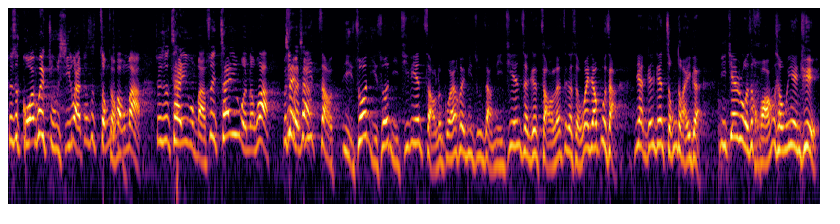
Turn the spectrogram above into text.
就是国安会主席嘛，就是总统嘛，就是蔡英文嘛，所以蔡英文的话，基本上你找你说你说你今天找了国安会秘书长，你今天这个找了这个什么外交部长，你想跟跟总统一个，你今天如果是黄崇彦去。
